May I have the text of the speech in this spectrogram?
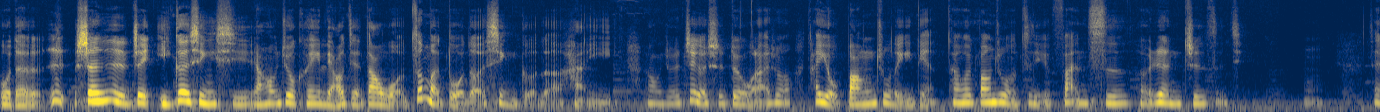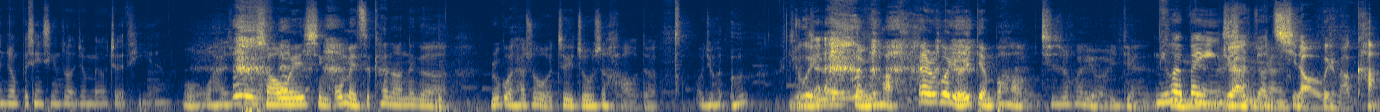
我的日生日这一个信息，然后就可以了解到我这么多的性格的含义。然后我觉得这个是对我来说它有帮助的一点，它会帮助我自己反思和认知自己。嗯，像你这种不信星座就没有这个体验。我我还是会稍微信。我每次看到那个，如果他说我这周是好的，我就会呃，你就会觉得很好。但如果有一点不好，其实会有一点你会被影响要就气到我为什么要看？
